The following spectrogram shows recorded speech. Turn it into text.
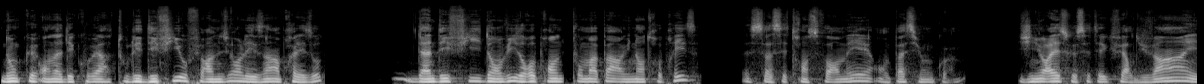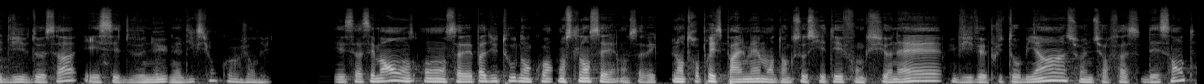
Donc on a découvert tous les défis au fur et à mesure, les uns après les autres d'un défi d'envie de reprendre pour ma part une entreprise, ça s'est transformé en passion. J'ignorais ce que c'était que faire du vin et de vivre de ça et c'est devenu une addiction aujourd'hui. Et c'est assez marrant, on, ne savait pas du tout dans quoi on se lançait. On savait que l'entreprise par elle-même en tant que société fonctionnait, vivait plutôt bien sur une surface décente,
